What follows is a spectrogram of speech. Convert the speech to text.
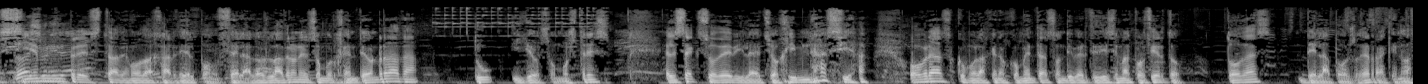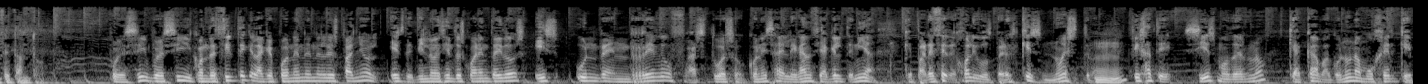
Siempre está de moda Jardiel Poncela. Los ladrones somos gente honrada. Tú y yo somos tres. El sexo débil ha hecho gimnasia. Obras como las que nos comentas son divertidísimas, por cierto. Todas de la posguerra, que no hace tanto. Pues sí, pues sí. Con decirte que la que ponen en el español es de 1942, es un enredo fastuoso, con esa elegancia que él tenía, que parece de Hollywood, pero es que es nuestro. Mm. Fíjate, si es moderno, que acaba con una mujer que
